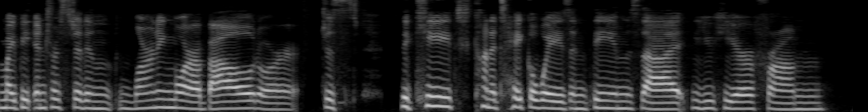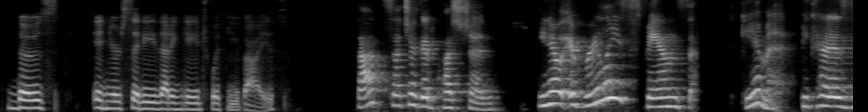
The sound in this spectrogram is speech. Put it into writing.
might be interested in learning more about or just the key kind of takeaways and themes that you hear from those in your city that engage with you guys? That's such a good question. You know, it really spans gamut because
